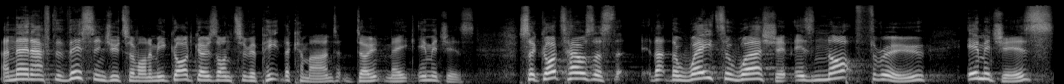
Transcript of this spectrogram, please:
And then after this in Deuteronomy, God goes on to repeat the command don't make images. So God tells us that the way to worship is not through images,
